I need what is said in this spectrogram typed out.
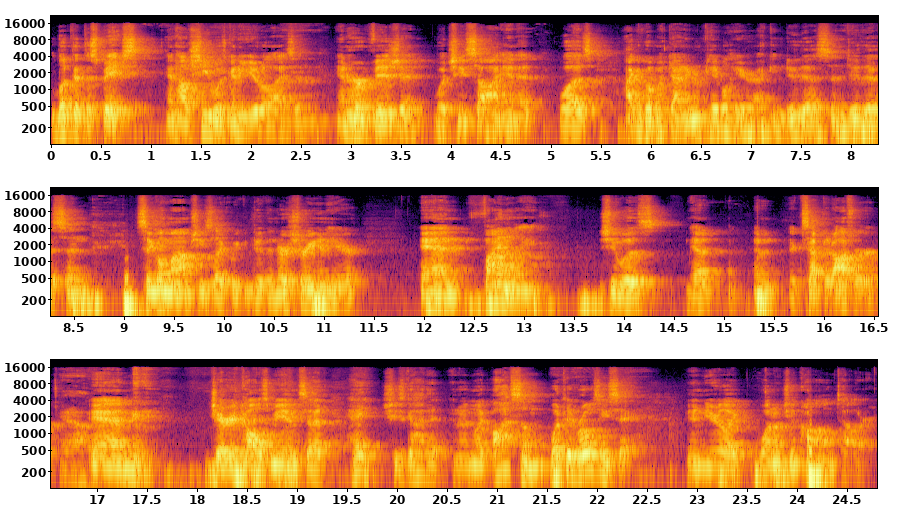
looked at the space and how she was going to utilize it. Mm-hmm. And her vision, what she saw in it, was I can put my dining room table here. I can do this and do this. Mm-hmm. And single mom, she's like, we can do the nursery in here. And finally, she was had an accepted offer. Yeah. And Jerry calls me and said, Hey, she's got it. And I'm like, Awesome. What did Rosie say? And you're like, Why don't you call and tell her?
